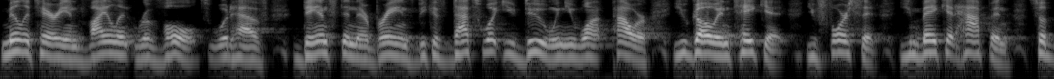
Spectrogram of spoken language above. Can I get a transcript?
military and violent revolt would have danced in their brains because that's what you do when you want power. You go and take it. You force it. You make it happen. So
